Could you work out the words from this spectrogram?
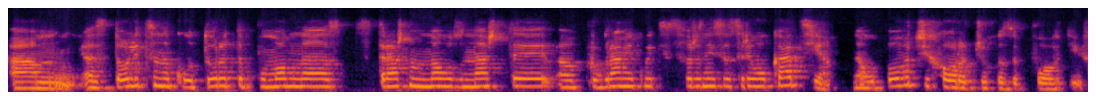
А, столица на културата помогна страшно много за нашите а, програми, които са свързани с релокация. Много повече хора чуха за Пловдив.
